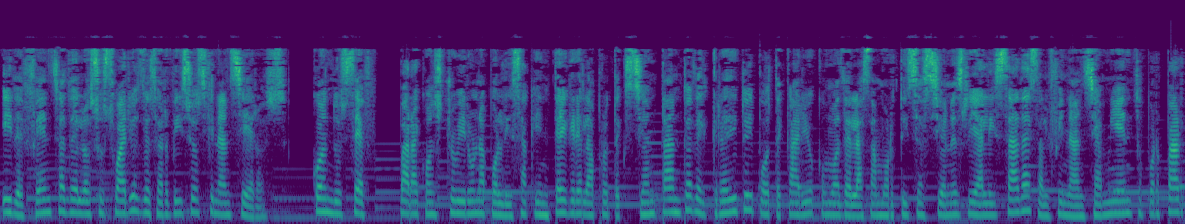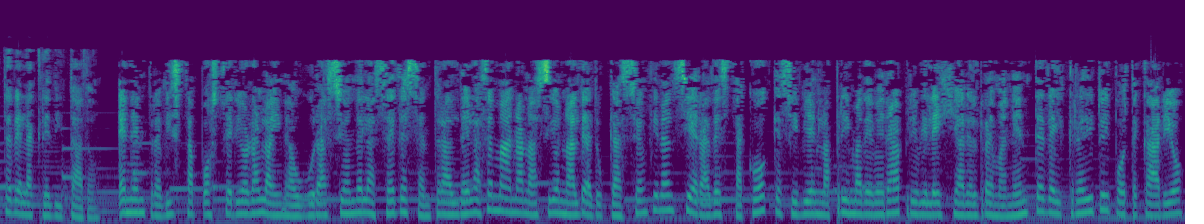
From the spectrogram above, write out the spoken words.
y Defensa de los Usuarios de Servicios Financieros, CONDUCEF, para construir una póliza que integre la protección tanto del crédito hipotecario como de las amortizaciones realizadas al financiamiento por parte del acreditado. En entrevista posterior a la inauguración de la sede central de la Semana Nacional de Educación Financiera destacó que si bien la prima deberá privilegiar el remanente del crédito hipotecario,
